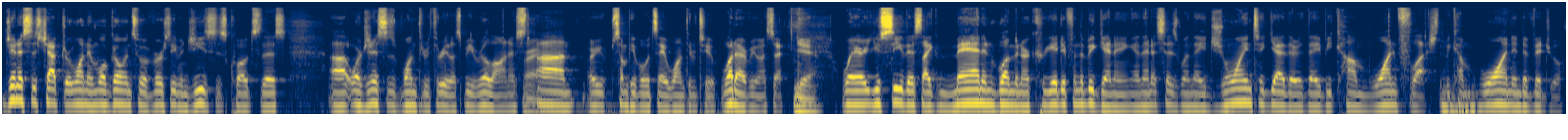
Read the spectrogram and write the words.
Genesis chapter one, and we'll go into a verse. Even Jesus quotes this, uh, or Genesis one through three. Let's be real honest. Right. Um, or some people would say one through two, whatever you want to say. yeah, Where you see this like man and woman are created from the beginning, and then it says when they join together, they become one flesh. They become Mhm. one individual.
